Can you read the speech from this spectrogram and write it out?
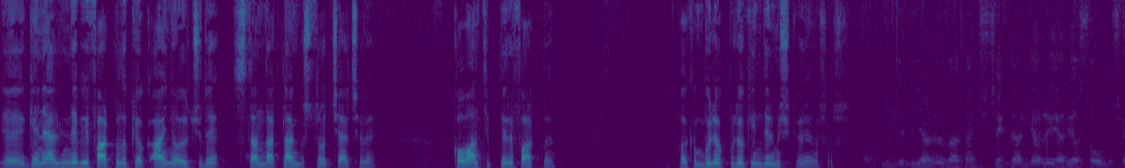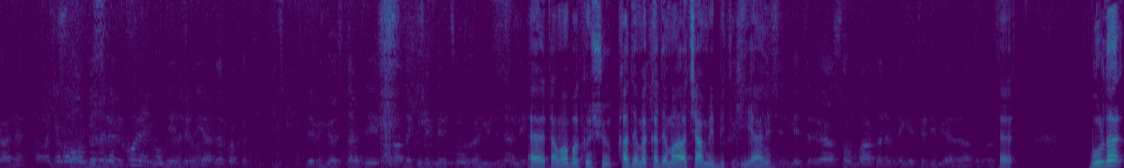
e, genelliğinde bir farklılık yok. Aynı ölçüde standart Langstroth çerçeve. Kovan tipleri farklı. Bakın blok blok indirmiş görüyor musunuz? İndirdiği yerde de zaten çiçekler yarı yarıya solmuş yani. Acaba Son bir sıra bir koloni mi oluyor getirdiği acaba? yerde bakın. Demin gösterdiği alandaki çiçeklerin çoğu ölüydü neredeyse. Evet ama bakın şu kademe kademe açan bir bitki. Kışlar Yani için getiriyor. Ya sonbahar döneminde getirdiği bir yer herhalde burası. Evet. Burada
